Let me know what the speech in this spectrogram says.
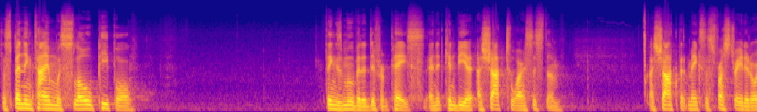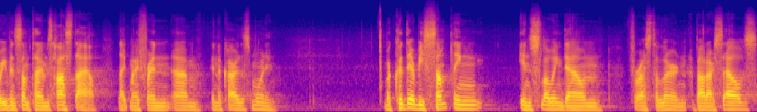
So, spending time with slow people things move at a different pace, and it can be a, a shock to our system, a shock that makes us frustrated or even sometimes hostile, like my friend um, in the car this morning. But could there be something in slowing down for us to learn about ourselves,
